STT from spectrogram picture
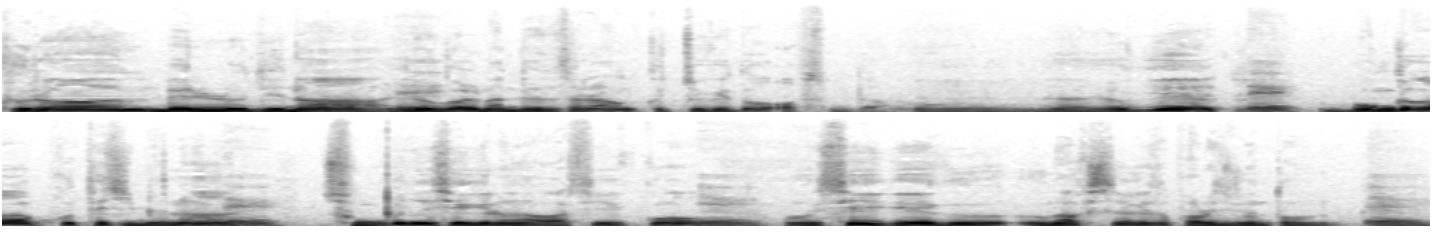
그런 멜로디나 네. 이런 걸 만드는 사람은 그쪽에도 없습니다. 음. 네, 여기에 네. 뭔가가 보태지면은 네. 충분히 세계로 나갈 수 있고 예. 어, 세계 그 음악 시장에서 벌어지는 돈, 예.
